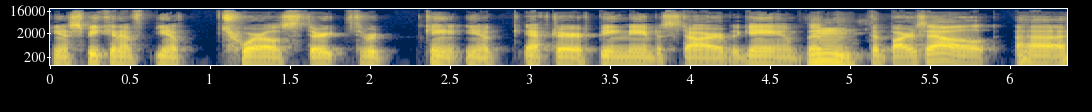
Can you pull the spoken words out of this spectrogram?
you know, speaking of you know twirls through, through game, you know, after being named a star of the game, the mm. the Barzal uh,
